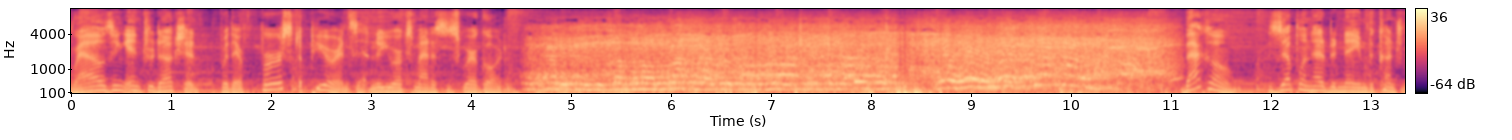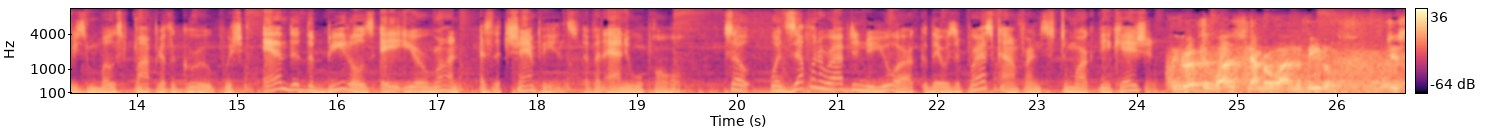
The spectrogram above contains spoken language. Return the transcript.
rousing introduction for their first appearance at New York's Madison Square Garden. Back home, Zeppelin had been named the country's most popular group, which ended the Beatles' eight year run as the champions of an annual poll. So, when Zeppelin arrived in New York, there was a press conference to mark the occasion. The group that was number one, the Beatles, just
